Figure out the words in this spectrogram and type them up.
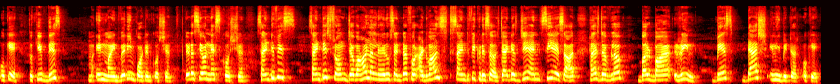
Okay, so keep this in mind. Very important question. Let us see our next question. Scientists scientists from Jawaharlal Nehru Center for Advanced Scientific Research, that is JNCSR, has developed berberine based dash inhibitor. Okay,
